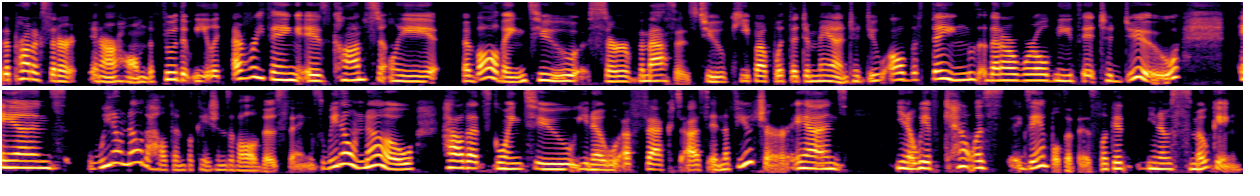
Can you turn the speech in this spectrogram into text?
the products that are in our home, the food that we eat, like everything is constantly evolving to serve the masses, to keep up with the demand, to do all the things that our world needs it to do. And we don't know the health implications of all of those things. We don't know how that's going to, you know, affect us in the future. And, you know, we have countless examples of this. Look at, you know, smoking.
